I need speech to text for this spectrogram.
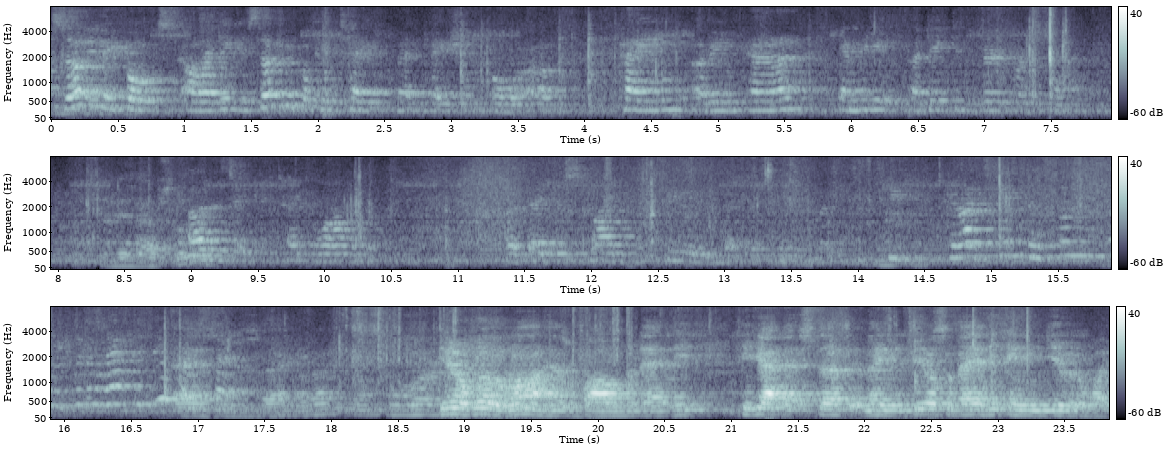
some people are addicted, some people can take medication for, uh, pain of any kind and be addicted the very first time. It is absolutely. Others it take longer, but they just like the feeling that they get. But you- God's given us we we don't have to do those things. You know, Brother Ron has a problem with that. He, he got that stuff that made him feel so bad, he can't even give it away.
